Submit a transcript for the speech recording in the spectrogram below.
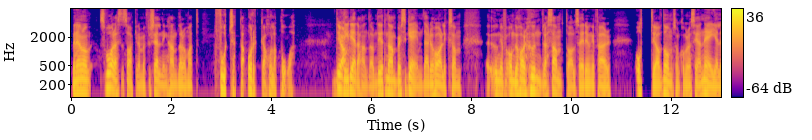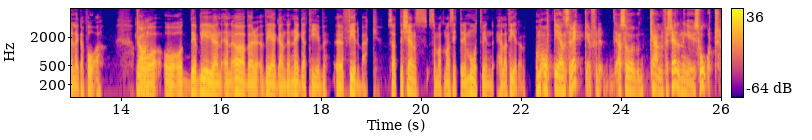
Men en av de svåraste sakerna med försäljning handlar om att fortsätta orka hålla på. Ja. Det är det det handlar om. Det är ett numbers game där du har liksom, ungefär, om du har 100 samtal så är det ungefär 80 av dem som kommer att säga nej eller lägga på. Ja. Och, och, och, det blir ju en, en övervägande negativ eh, feedback. Så att det känns som att man sitter i motvind hela tiden. Om 80 ens räcker? För det, alltså, kallförsäljning är ju svårt.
